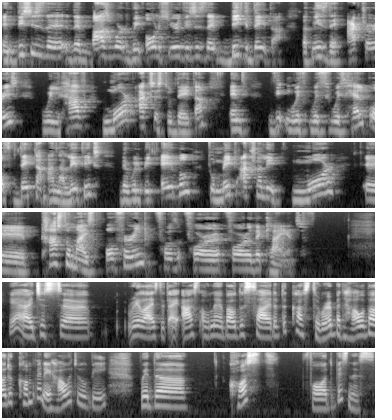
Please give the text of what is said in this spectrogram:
And this is the, the buzzword we all hear. This is the big data. That means the actuaries will have more access to data and the, with, with, with help of data analytics, they will be able to make actually more uh, customized offering for, for, for the clients. Yeah, I just uh, realized that I asked only about the side of the customer, but how about the company? How it will be with the costs for the business?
